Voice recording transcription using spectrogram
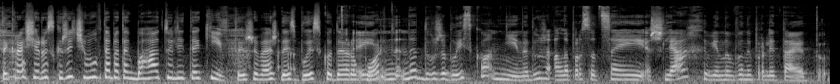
ти краще розкажи, чому в тебе так багато літаків? Ти живеш десь близько до аеропорту? Не, не дуже близько, ні, не дуже, але просто цей шлях він вони пролітають тут.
